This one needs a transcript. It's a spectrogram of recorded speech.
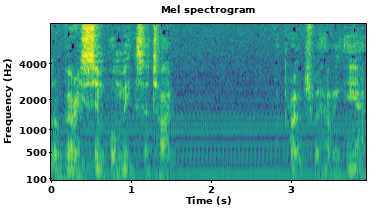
Sort of very simple mixer type approach we're having here.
